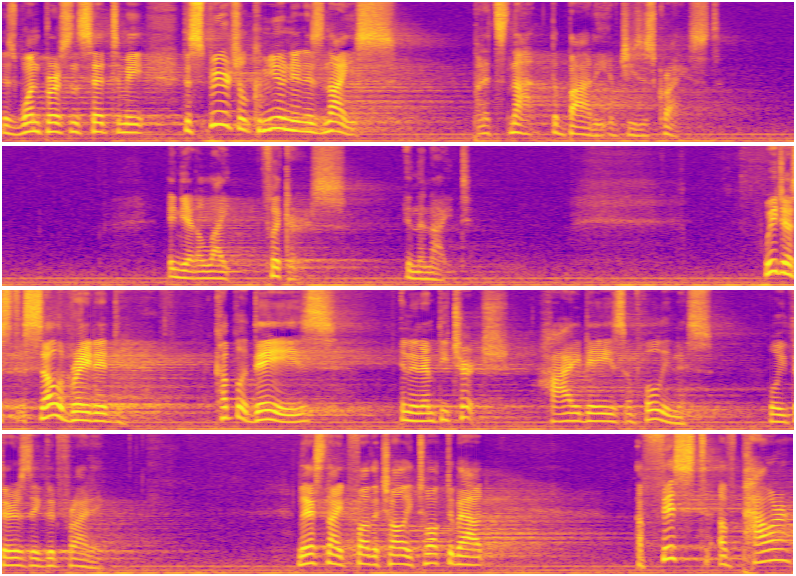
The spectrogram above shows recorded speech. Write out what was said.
As one person said to me, the spiritual communion is nice, but it's not the body of Jesus Christ. And yet a light flickers in the night. We just celebrated a couple of days in an empty church, high days of holiness, Holy Thursday, Good Friday. Last night, Father Charlie talked about a fist of power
